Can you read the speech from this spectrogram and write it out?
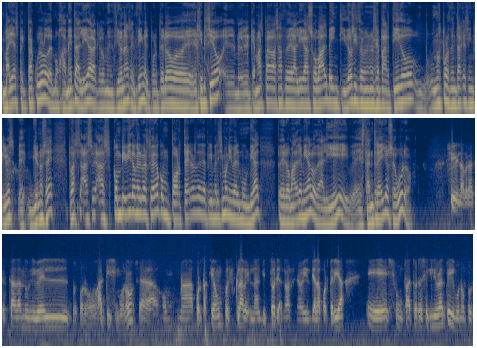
Vaya espectáculo lo de Mohamed Ali, ahora que lo mencionas, en fin, el portero eh, egipcio, el, que más paradas hace de la Liga Sobal, 22 hizo en ese partido, unos porcentajes increíbles. Eh, yo no sé, tú has, convivido en el vestuario con porteros de primerísimo nivel mundial, pero madre mía, lo de Ali está entre ellos seguro. Sí, la verdad que está dando un nivel pues, bueno, altísimo, ¿no? O sea, una aportación pues clave en las victorias, ¿no? Hoy en día la portería eh, es un factor desequilibrante y bueno, pues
